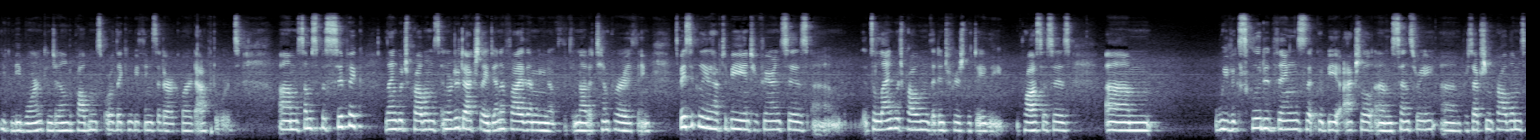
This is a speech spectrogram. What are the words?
you can be born congenital problems, or they can be things that are acquired afterwards. Um, some specific language problems, in order to actually identify them, you know, if not a temporary thing, it's basically have to be interferences. Um, it's a language problem that interferes with daily processes. Um, we've excluded things that could be actual um, sensory um, perception problems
